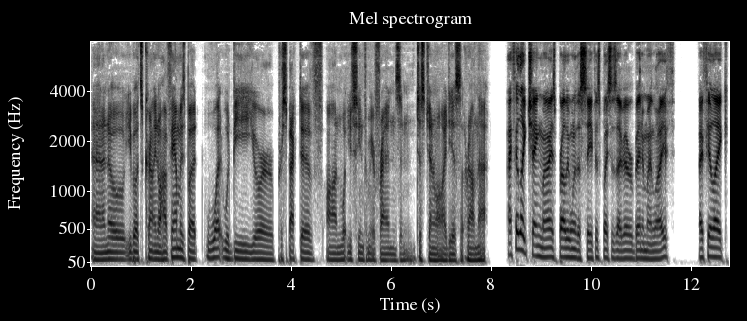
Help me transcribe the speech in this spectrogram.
And I know you both currently don't have families, but what would be your perspective on what you've seen from your friends and just general ideas around that? I feel like Chiang Mai is probably one of the safest places I've ever been in my life. I feel like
